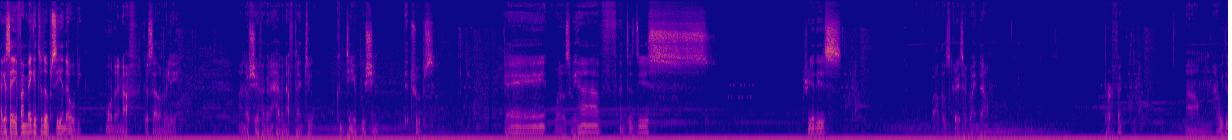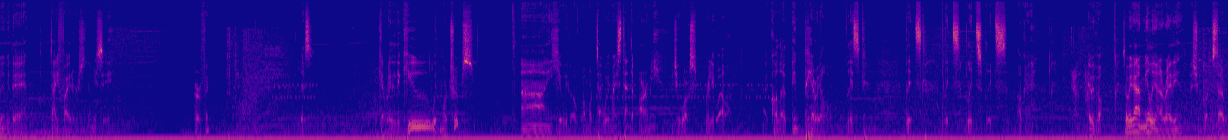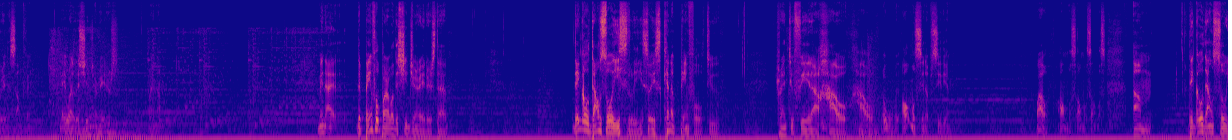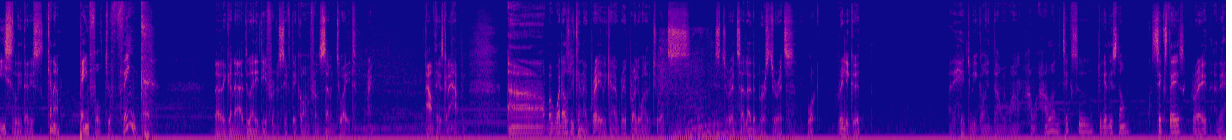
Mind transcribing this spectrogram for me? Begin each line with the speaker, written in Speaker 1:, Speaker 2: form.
Speaker 1: Like I say, if I make it to the Obsidian, that will be more than enough because I don't really. I'm not sure if I'm gonna have enough time to continue pushing the troops. Okay, what else we have? Got just this. Three of these. Wow, those crates are going down. Perfect. Um, how are we doing with the TIE fighters? Let me see. Perfect. Let's get ready to queue with more troops. And here we go, one more time with my standard army, which works really well. I call it Imperial Blitz. Blitz, Blitz, Blitz, Blitz. Okay, here we go. So we got a million already. I should probably start upgrading something. Maybe one of the shield generators. Why not? I mean, I, the painful part about the shield generators that they go down so easily, so it's kind of painful to trying to figure out how how. Oh almost in obsidian. Wow almost almost almost. Um they go down so easily that it's kind of painful to think that they're gonna do any difference if they're going from 7 to 8 right? I don't think it's gonna happen. Uh, but what else we can upgrade? We can upgrade probably one of the turrets. These turrets I like the burst turrets. They work really good But I hate to be going down with one. How, how long it takes to, to get this done? Six days? Great. And the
